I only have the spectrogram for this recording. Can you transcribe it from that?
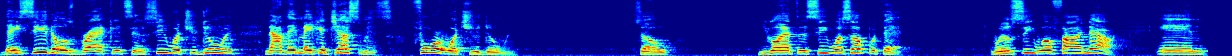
they see those brackets and see what you're doing. Now they make adjustments for what you're doing. So you're gonna have to see what's up with that. We'll see. We'll find out. and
